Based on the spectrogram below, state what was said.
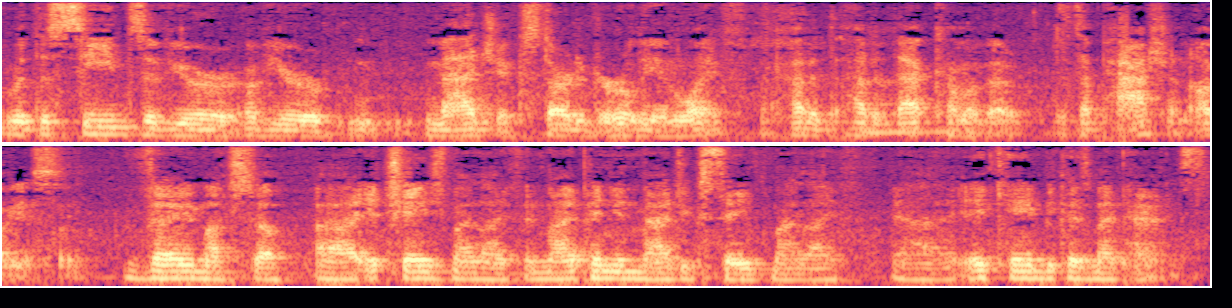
were the seeds of your of your magic started early in life? Like how did how did that come about? It's a passion, obviously. Very much so. Uh, it changed my life. In my opinion, magic saved my life. Uh, it came because my parents.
